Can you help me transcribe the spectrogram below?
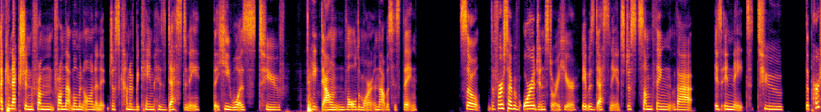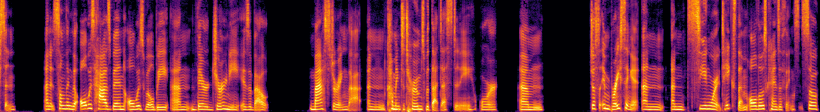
a connection from from that moment on, and it just kind of became his destiny that he was to take down Voldemort, and that was his thing. So, the first type of origin story here, it was destiny. It's just something that is innate to the person. And it's something that always has been, always will be. And their journey is about mastering that and coming to terms with that destiny or um, just embracing it and and seeing where it takes them all those kinds of things so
